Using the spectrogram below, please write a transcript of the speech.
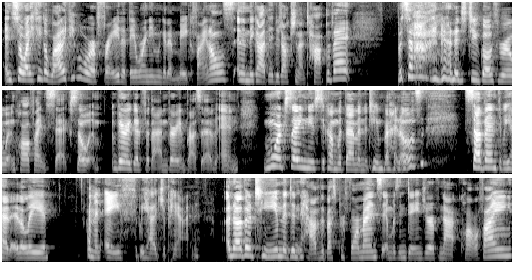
And so I think a lot of people were afraid that they weren't even gonna make finals, and then they got the deduction on top of it. But somehow they managed to go through and qualify in six. So um, very good for them, very impressive. And more exciting news to come with them in the team finals. Seventh, we had Italy. And then eighth, we had Japan. Another team that didn't have the best performance and was in danger of not qualifying,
